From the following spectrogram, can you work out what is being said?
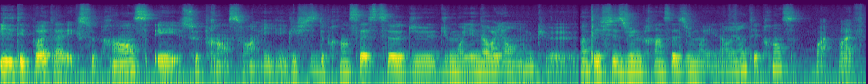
il était pote avec ce prince et ce prince, enfin, il est fils de princesse du, Moyen-Orient. Donc, euh, quand t'es fils d'une princesse du Moyen-Orient, t'es prince. Bref.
